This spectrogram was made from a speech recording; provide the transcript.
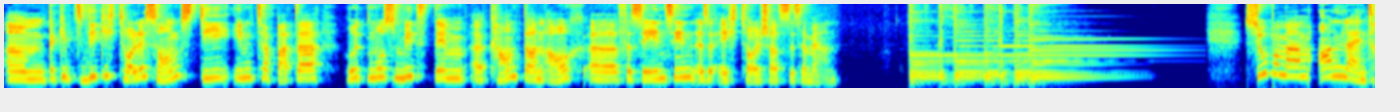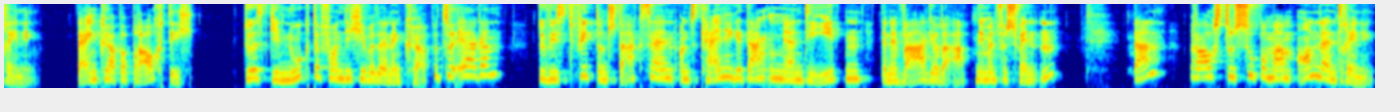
Ähm, da gibt es wirklich tolle Songs, die im Tabata-Rhythmus mit dem äh, Countdown auch äh, versehen sind. Also echt toll, schaut es das einmal an. Supermom Online-Training. Dein Körper braucht dich. Du hast genug davon, dich über deinen Körper zu ärgern? Du willst fit und stark sein und keine Gedanken mehr an Diäten, deine Waage oder Abnehmen verschwenden? Dann brauchst du Supermom Online-Training.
